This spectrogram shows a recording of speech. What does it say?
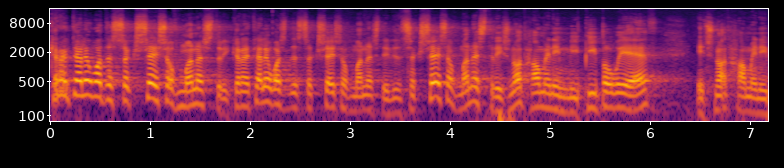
Can I tell you what the success of ministry? Can I tell you what's the success of ministry? The success of ministry is not how many people we have. It's not how many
